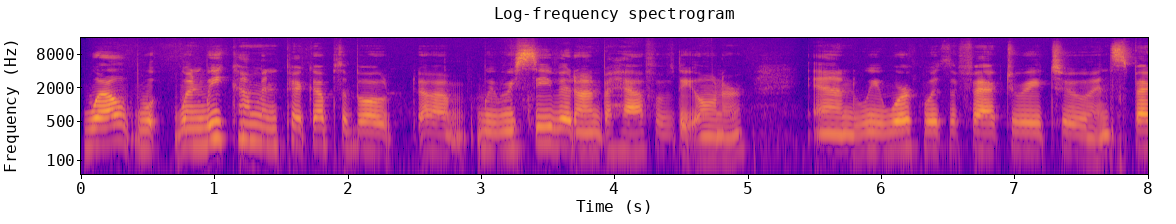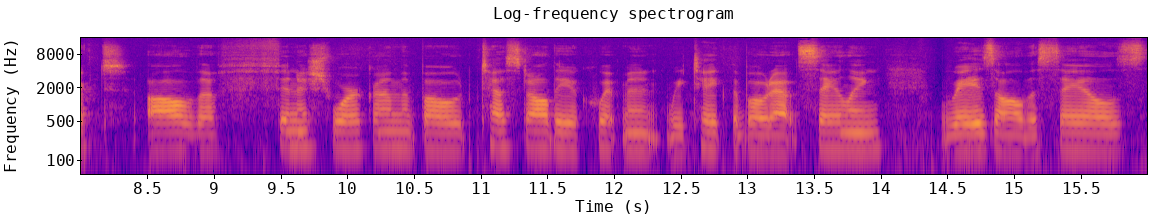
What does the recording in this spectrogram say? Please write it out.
Well, when we come and pick up the boat, um, we receive it on behalf of the owner, and we work with the factory to inspect all the finish work on the boat, test all the equipment. We take the boat out sailing, raise all the sails,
